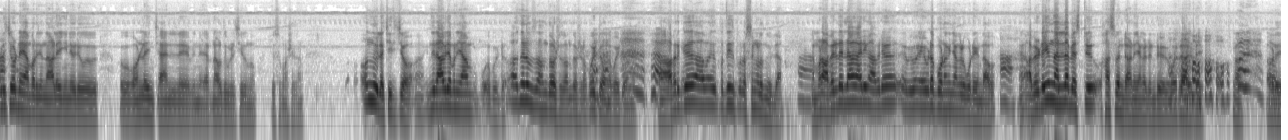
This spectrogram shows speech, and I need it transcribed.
വിളിച്ചോണ്ട് ഞാൻ പറഞ്ഞു നാളെ ഇങ്ങനെ ഒരു ഓൺലൈൻ ചാനലിൽ പിന്നെ എറണാകുളത്ത് വിളിച്ചിരുന്നു. യൂസുഫ് മാഷക്കാണ് ഒന്നുമില്ല ചിരിച്ചോ. ഇന്ന് രാവിലെ പറഞ്ഞു ഞാൻ പോയിട്ട് അതൊരു സന്തോഷം സന്തോഷമില്ല പോയിട്ട് വന്നു പോയിട്ട് വന്നു. അവർക്ക് അവ- പ്രത്യേകിച്ച് പ്രശ്നങ്ങളൊന്നുമില്ല. നമ്മൾ അവരുടെ എല്ലാ കാര്യവും അവർ എവിടെ പോകണമെങ്കിൽ ഞങ്ങൾ കൂടെ ഉണ്ടാവും. അവരുടെയും നല്ല ബെസ്റ്റ് ഹസ്ബൻഡാണ് ഞങ്ങൾ രണ്ടുപേരും ഒരാളുടെ അവിടെ.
